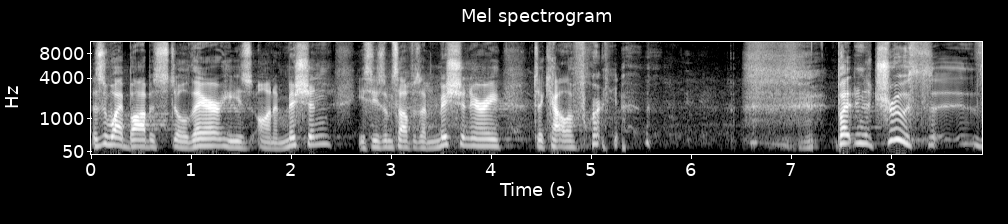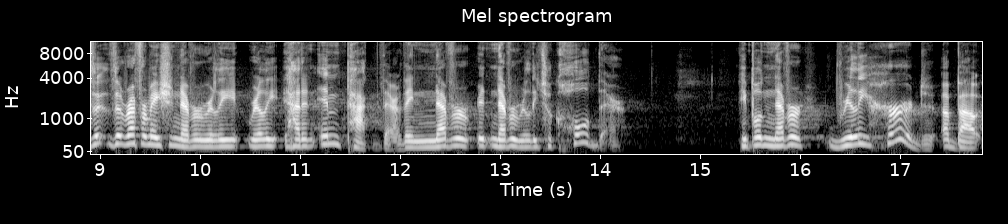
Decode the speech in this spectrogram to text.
This is why Bob is still there. He's on a mission. He sees himself as a missionary to California. But in the truth, the, the Reformation never really, really had an impact there. They never, it never really took hold there. People never really heard about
